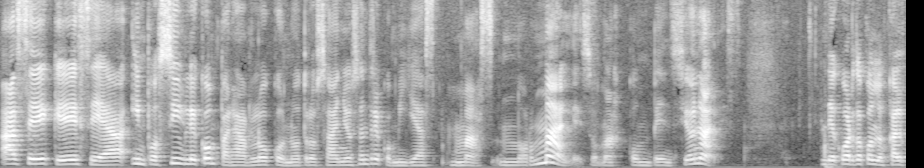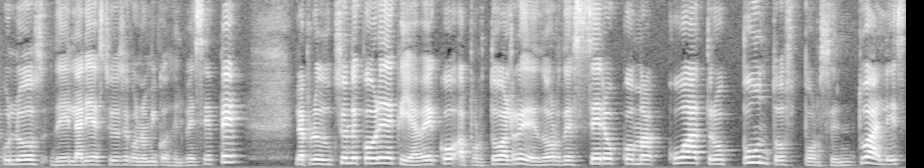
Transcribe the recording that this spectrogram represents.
hace que sea imposible compararlo con otros años, entre comillas, más normales o más convencionales. De acuerdo con los cálculos del área de estudios económicos del BCP, la producción de cobre de Quellaveco aportó alrededor de 0,4 puntos porcentuales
